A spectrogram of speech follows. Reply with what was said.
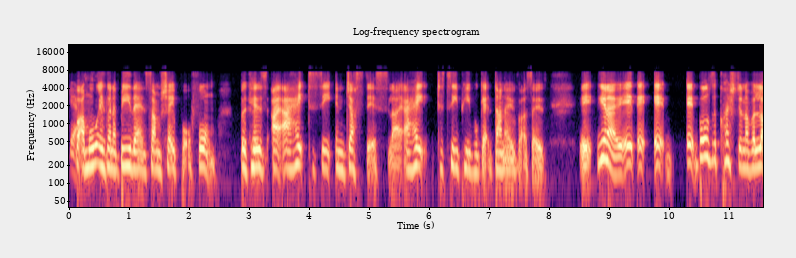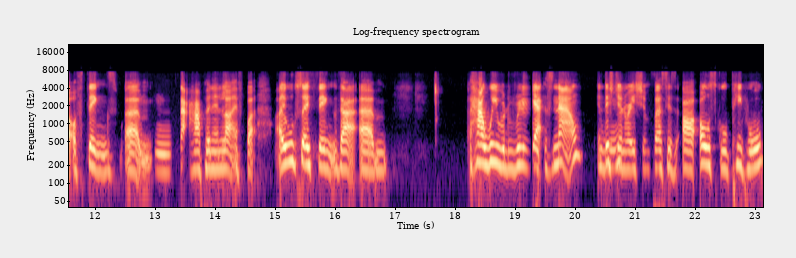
Yeah. but I'm always gonna be there in some shape or form because I, I hate to see injustice. Like I hate to see people get done over. So it you know it it it, it boils the question of a lot of things um, Mhm. that happen in life. But I also think that um, how we would react now in this Mhm. generation versus our old school people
